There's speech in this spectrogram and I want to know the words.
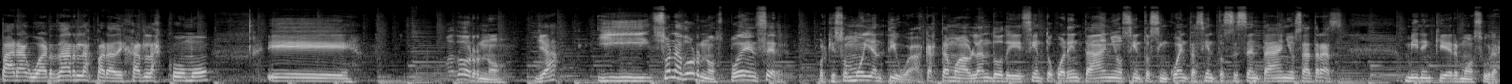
para guardarlas, para dejarlas como eh, adorno. ¿Ya? Y son adornos, pueden ser, porque son muy antiguas. Acá estamos hablando de 140 años, 150, 160 años atrás. Miren qué hermosura.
